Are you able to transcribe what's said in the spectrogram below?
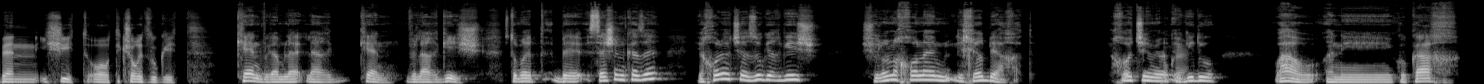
בין אישית או תקשורת זוגית. כן וגם לה, כן ולהרגיש זאת אומרת בסשן כזה יכול להיות שהזוג ירגיש שלא נכון להם לחיות ביחד. יכול להיות שהם okay. אוקיי. יגידו וואו אני כל כך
